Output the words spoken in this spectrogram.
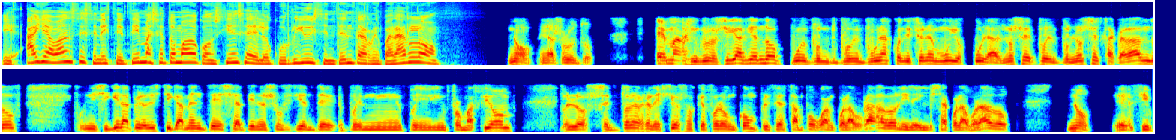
Eh, ¿Hay avances en este tema? ¿Se ha tomado conciencia de lo ocurrido y se intenta repararlo? No, en absoluto. Es más, incluso sigue habiendo unas condiciones muy oscuras. No se, no se está aclarando, ni siquiera periodísticamente se tiene suficiente información. Los sectores religiosos que fueron cómplices tampoco han colaborado, ni la Iglesia ha colaborado. No, es decir,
